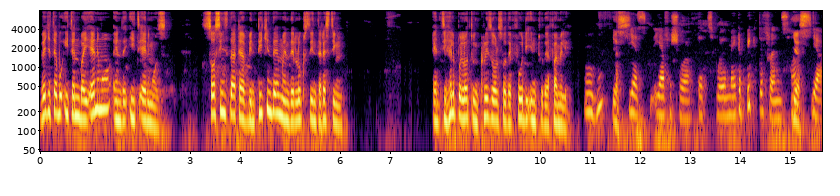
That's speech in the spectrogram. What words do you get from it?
vegetable eaten by animal and they eat animals. So since that I've been teaching them and they looks interesting and to help a lot to increase also the food into their family. Mm-hmm. Yes. Yes, yeah, for sure. That will make a big difference. huh? Yes. Yeah.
